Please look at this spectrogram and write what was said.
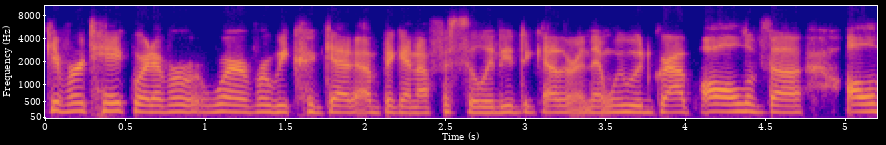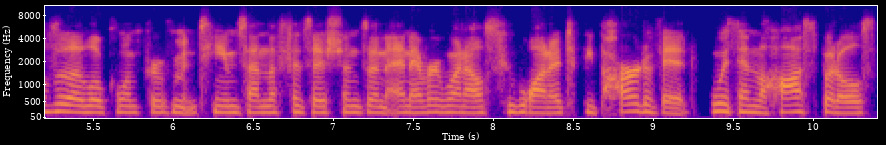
give or take, whatever wherever we could get a big enough facility together. And then we would grab all of the all of the local improvement teams and the physicians and, and everyone else who wanted to be part of it within the hospitals.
